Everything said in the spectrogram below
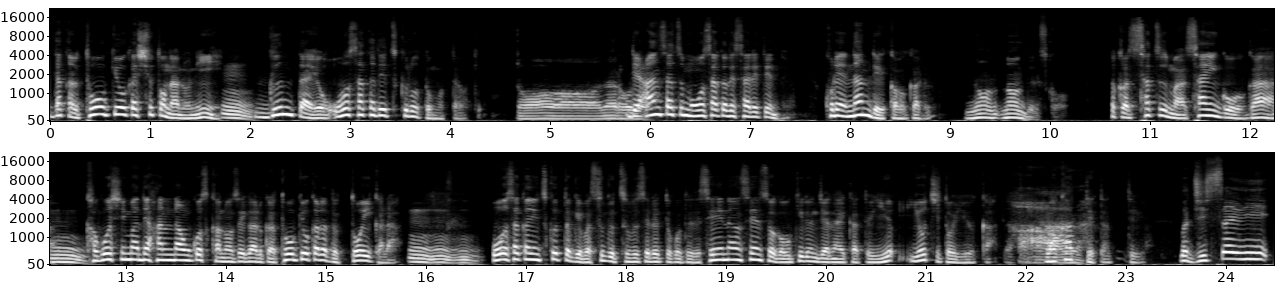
だから東京が首都なのに、うん。軍隊を大阪で作ろうと思ったわけ。ああ、なるほど。で、暗殺も大阪でされてんのよ。これなんでかわかる？な、なんでですか？だから薩摩、西郷がうん鹿児島で反乱を起こす可能性があるから、東京からだと遠いから、うんうんうん。大阪に作っとけばすぐ潰せるってことで、西南戦争が起きるんじゃないかという予知というか、分かってたっていう。まあ実際に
